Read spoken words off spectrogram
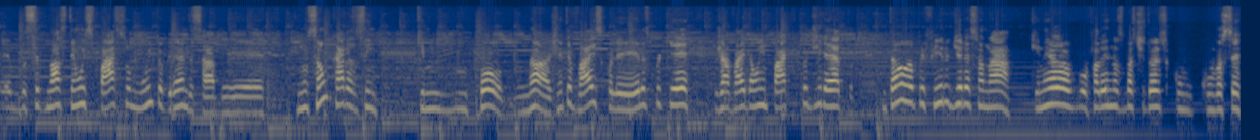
é, você, nossa, tem um espaço muito grande, sabe? É, não são caras assim que, pô, não, a gente vai escolher eles porque já vai dar um impacto direto. Então eu prefiro direcionar, que nem eu falei nos bastidores com, com você,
